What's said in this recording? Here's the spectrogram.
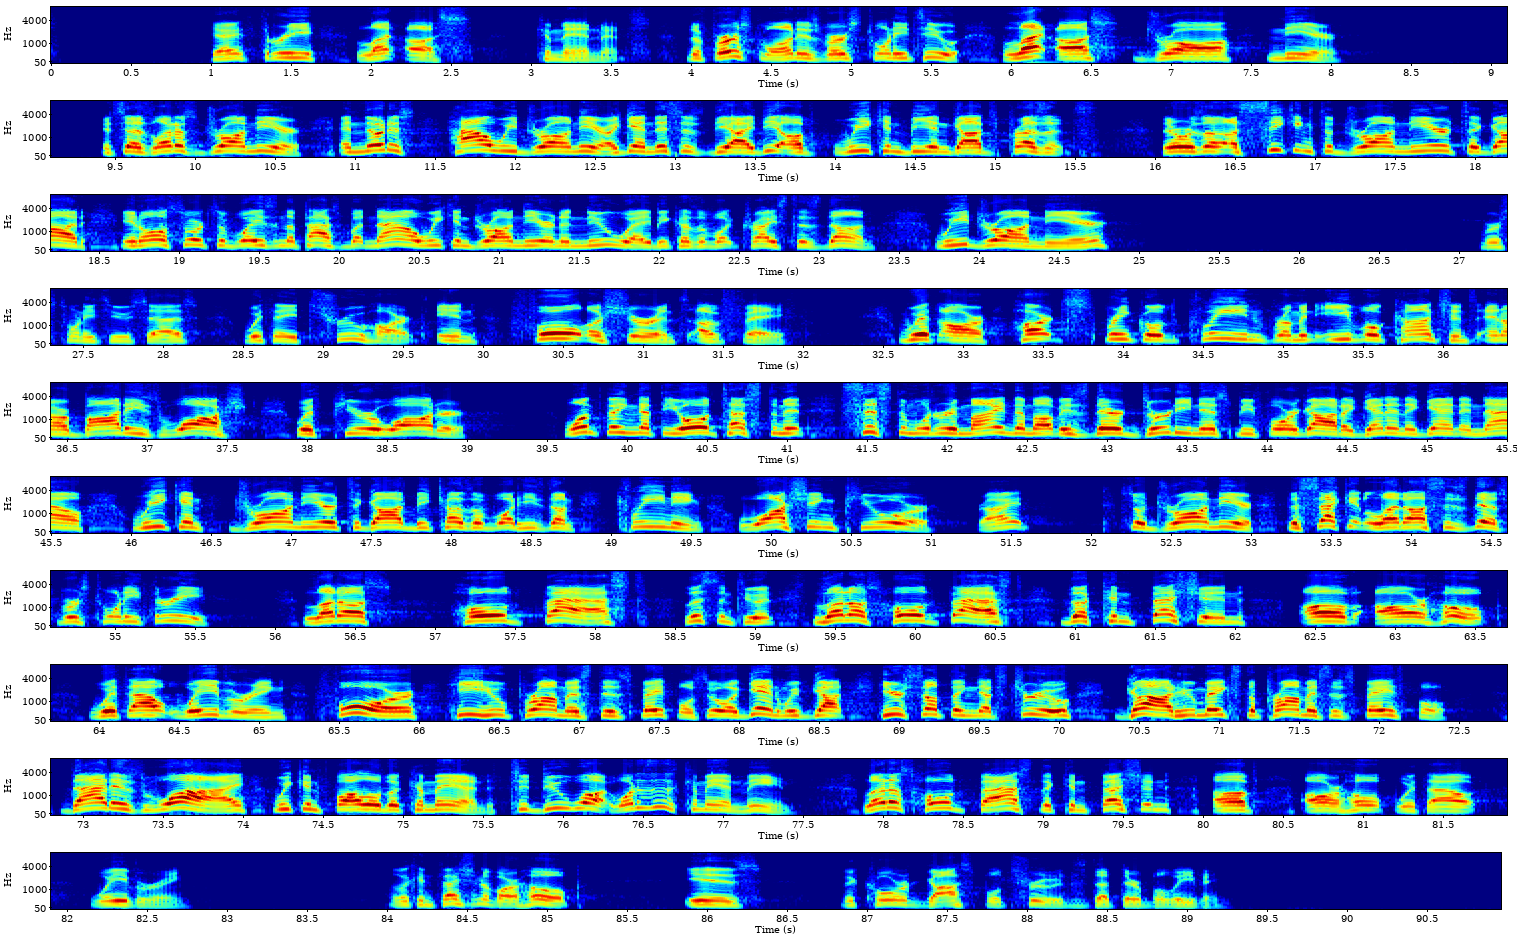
Okay? Three let us commandments. The first one is verse 22 let us draw near. It says, let us draw near. And notice how we draw near. Again, this is the idea of we can be in God's presence. There was a, a, seeking to draw near to God in all sorts of ways in the past, but now we can draw near in a new way because of what Christ has done. We draw near verse 22 says, with a true heart, in full assurance of faith, with our hearts sprinkled clean from an evil conscience and our bodies washed with pure water. One thing that the Old Testament system would remind them of is their dirtiness before God again and again. And now we can draw near to God because of what He's done cleaning, washing pure, right? So draw near. The second let us is this, verse 23. Let us hold fast, listen to it, let us hold fast the confession of our hope without wavering, for he who promised is faithful. So again, we've got here's something that's true God who makes the promise is faithful. That is why we can follow the command. To do what? What does this command mean? Let us hold fast the confession of our hope without wavering. Well, the confession of our hope is the core gospel truths that they're believing.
